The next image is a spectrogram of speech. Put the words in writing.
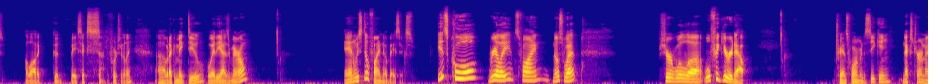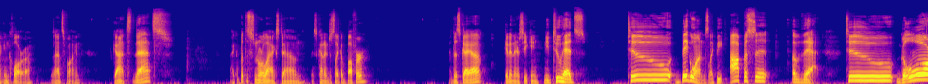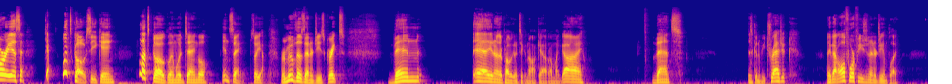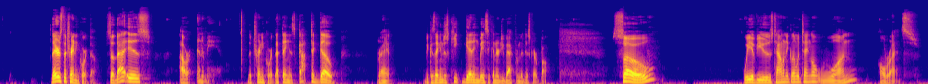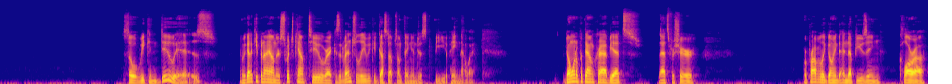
a lot of good basics, unfortunately. Uh, but I can make do away the Azumarill. And we still find no basics. It's cool, really. It's fine. No sweat. Sure, we'll uh, we'll figure it out. Transform into Seaking. Next turn, I can Klara. That's fine. Got that. I can put the Snorlax down. It's kind of just like a buffer. Put this guy up. Get in there, Seaking. Need two heads. Two big ones, like the opposite of that. Two glorious. Yeah, let's go, Seaking. Let's go, Glimwood Tangle. Insane. So, yeah, remove those energies. Great. Then, yeah, you know, they're probably going to take a knockout on my guy. That is going to be tragic. They've got all four fusion energy in play. There's the training court, though. So that is our enemy. The training court. That thing has got to go, right? Because they can just keep getting basic energy back from the discard pile. So we have used how many Glimwood Tangle? One. All right. So what we can do is, and we got to keep an eye on their switch count too, right? Because eventually we could gust up something and just be a pain that way. Don't want to put down Crab yet. That's for sure. We're probably going to end up using Klara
